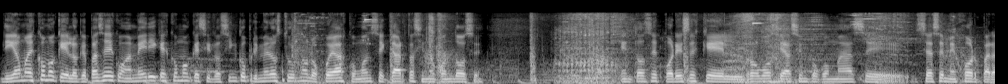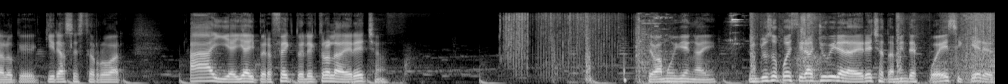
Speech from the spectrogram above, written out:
digamos, es como que lo que pasa es que con América es como que si los cinco primeros turnos lo juegas con 11 cartas y no con 12. Entonces por eso es que el robo se hace un poco más, eh, se hace mejor para lo que quieras este robar. Ay, ay, ay, perfecto, Electro a la derecha. Te va muy bien ahí. Incluso puedes tirar Jubilee a la derecha también después si quieres. ¿eh?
